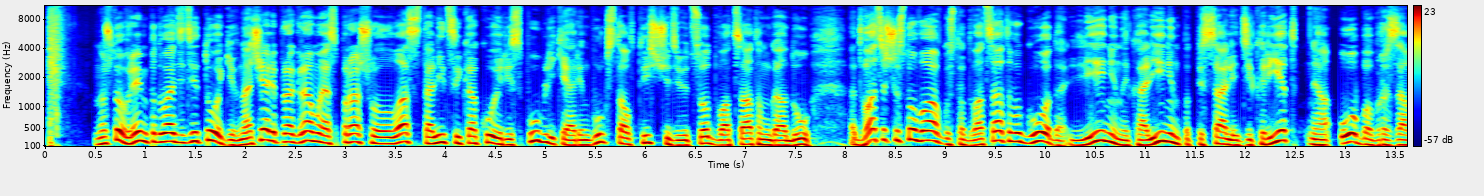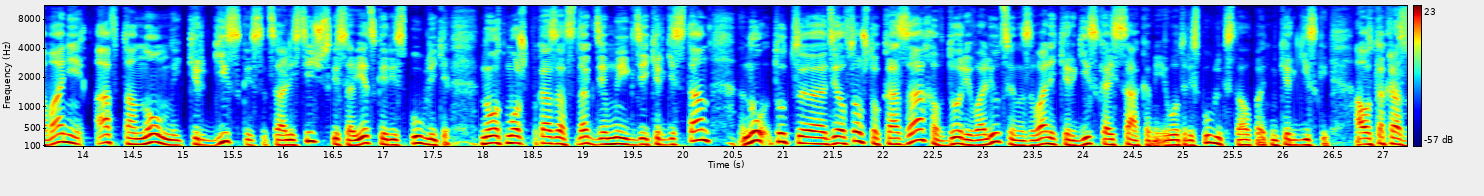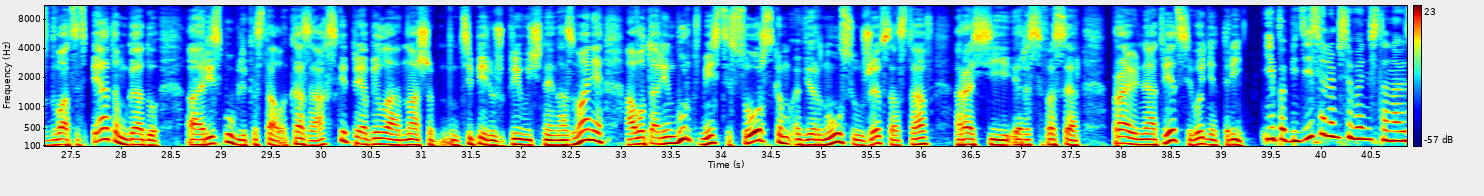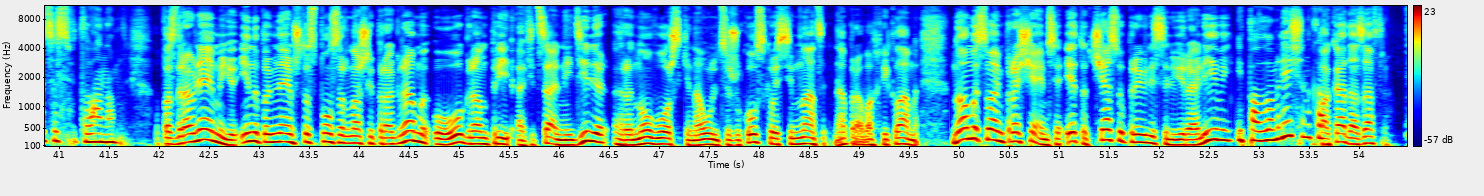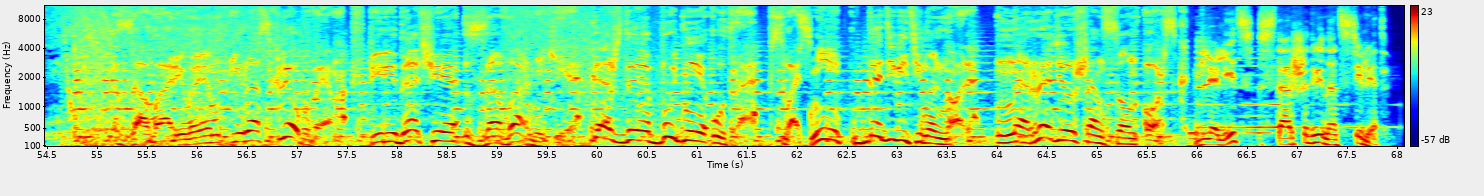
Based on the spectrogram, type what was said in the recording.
Ну что, время подводить итоги. В начале программы я спрашивал вас, столицей какой республики Оренбург стал в 1920 году. 26 августа 2020 года Ленин и Калинин подписали декрет э, об образовании автономной Киргизской социалистической советской республики. Ну вот может показаться, да, где мы и где Киргизстан. Ну, тут э, дело в том, что казахов до революции называли киргиз-кайсаками. И вот республика стала поэтому киргизской. А вот как раз в 25 году э, республика стала казахской, приобрела наше теперь уже привычное название, а вот Оренбург вместе с Орском вернулся уже в состав России РСФСР. Правильный ответ сегодня три. И победителем сегодня становится Светлана. Поздравляем ее и напоминаем, что спонсор нашей программы ООО «Гран-при», официальный дилер Рено Ворске на улице Жуковского, 17, на правах рекламы. Ну а мы с вами прощаемся. Этот час вы провели с Эльвирой Алиевой и Павлом Лещенко. Пока, до завтра. Завариваем и расхлебываем в передаче «Заварники». Каждое буднее утро с 8 до 9.00 на радио «Шансон Орск». Для лиц старше 12 лет.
